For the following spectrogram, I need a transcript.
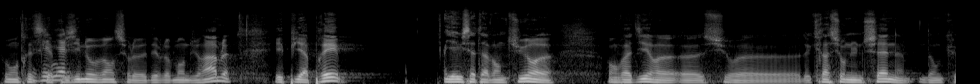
pour montrer ce qu'il y a plus innovant sur le développement durable. Et puis après, il y a eu cette aventure on va dire, euh, euh, sur euh, de création d'une chaîne, donc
